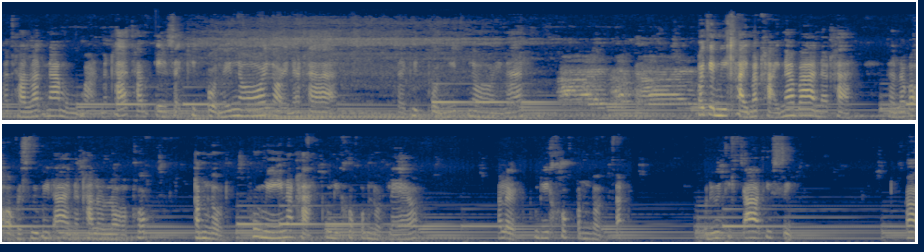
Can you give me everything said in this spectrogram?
มาทานราดหน้าหมูหมักนะคะทำเองใส่พริกป่นน้อยๆหน่อยนะคะ ใส่พริกป่นนิดหน่อยนะก็จะมีไข่มาขายหน้าบ้านนะคะ แต่เราก็ออกไปซื้อไม่ได้นะคะ เรารอครบกำหนดพรุ่งนี้นะคะพรุ่งนี้ครบกำหนดแล้ว ก็เลยพรุ่งนี้ครบกำหนดสักวันนี้วันที่เก้าที่สิบก็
